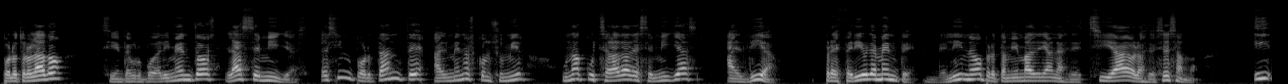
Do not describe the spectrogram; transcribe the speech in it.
Por otro lado, siguiente grupo de alimentos, las semillas. Es importante al menos consumir una cucharada de semillas al día preferiblemente de lino, pero también valdrían las de chía o las de sésamo. Y,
